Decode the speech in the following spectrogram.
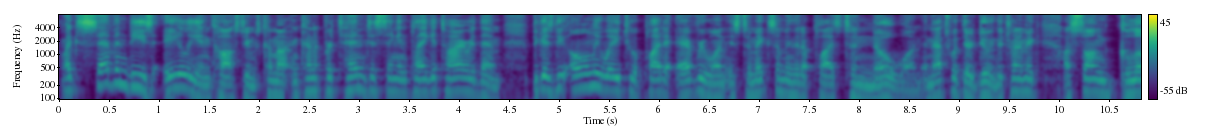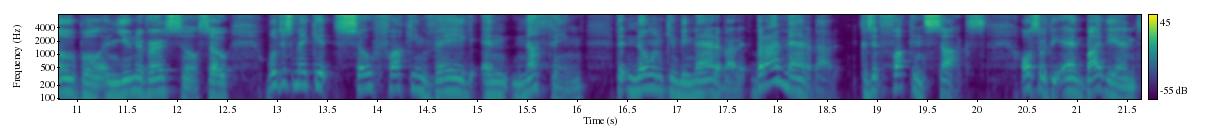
like 70s alien costumes come out and kind of pretend to sing and play guitar with them. Because the only way to apply to everyone is to make something that applies to no one and that's what they're doing. They're trying to make a song global and universal. So we'll just make it so fucking vague and nothing that no one can be mad about it. But i'm mad about it because it fucking sucks. Also, at the end, by the end,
